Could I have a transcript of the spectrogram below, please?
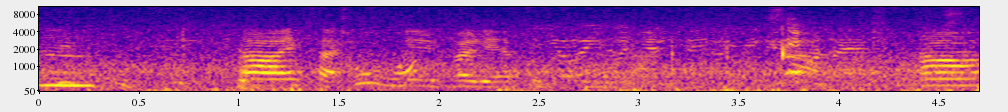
Mm. Ja, exakt. Det var det jag fick. Ja.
